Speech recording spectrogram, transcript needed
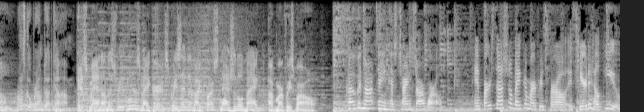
Brown. RoscoeBrown.com. It's Man on the Street Newsmakers, presented by First National Bank of Murfreesboro. COVID 19 has changed our world. And First National Bank of Murfreesboro is here to help you.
